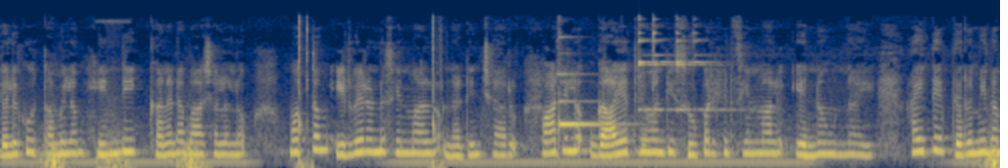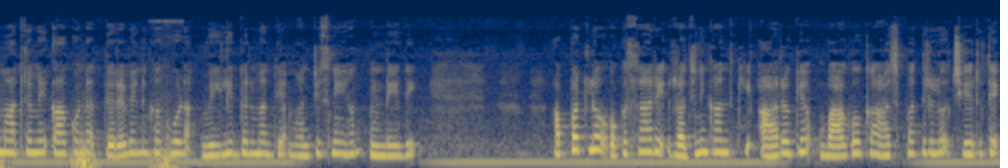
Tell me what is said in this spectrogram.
తెలుగు తమిళం హిందీ కన్నడ భాషలలో మొత్తం ఇరవై రెండు సినిమాల్లో నటించారు. వాటిలో గాయత్రి వంటి సూపర్ హిట్ సినిమాలు ఎన్నో ఉన్నాయి. అయితే తెర మీద మాత్రమే కాకుండా తెర వెనుక కూడా వీళ్ళిద్దరి మధ్య మంచి స్నేహం ఉండేది. అప్పట్లో ఒకసారి రజనీకాంత్కి ఆరోగ్యం బాగోక ఆసుపత్రిలో చేరితే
